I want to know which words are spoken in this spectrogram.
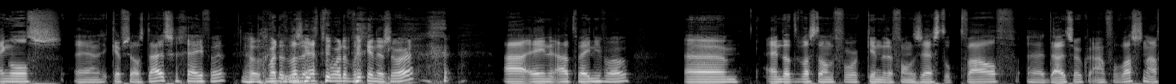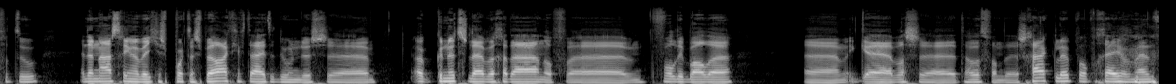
Engels en ik heb zelfs Duits gegeven. Oh. Maar dat was echt voor de beginners hoor. A1 en A2 niveau. Ehm, en dat was dan voor kinderen van 6 tot 12. Eh, Duits ook aan volwassenen af en toe. En daarnaast gingen we een beetje sport- en spelactiviteiten doen. Dus eh, ook knutselen hebben we gedaan of eh, volleyballen. Ehm, ik was het hoofd van de schaakclub op een gegeven moment.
